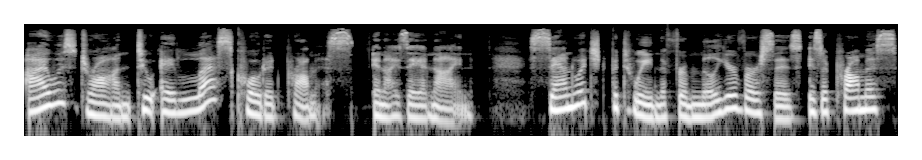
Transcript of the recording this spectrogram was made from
I was drawn to a less quoted promise in Isaiah 9. Sandwiched between the familiar verses is a promise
